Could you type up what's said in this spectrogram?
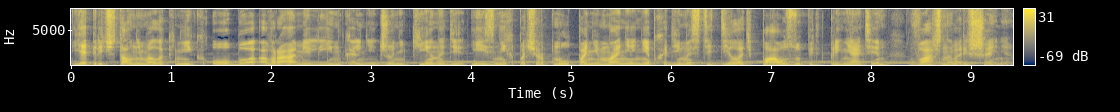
Я перечитал немало книг об Аврааме Линкольне Джонни Кеннеди, и из них почерпнул понимание необходимости делать паузу перед принятием важного решения.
